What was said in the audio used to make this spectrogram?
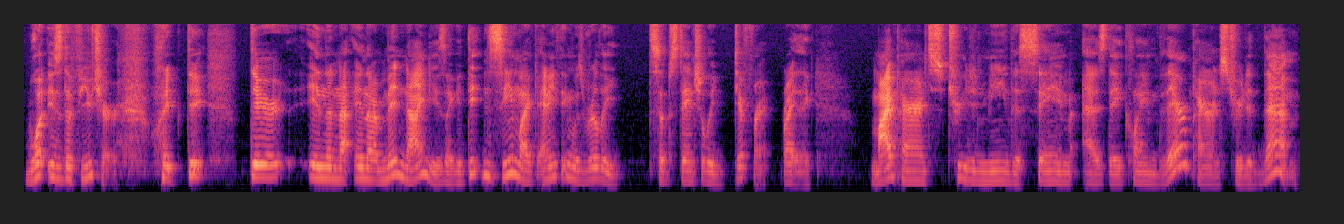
what is the future like they, they're in the in their mid 90s like it didn't seem like anything was really substantially different right? Like my parents treated me the same as they claimed their parents treated them.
